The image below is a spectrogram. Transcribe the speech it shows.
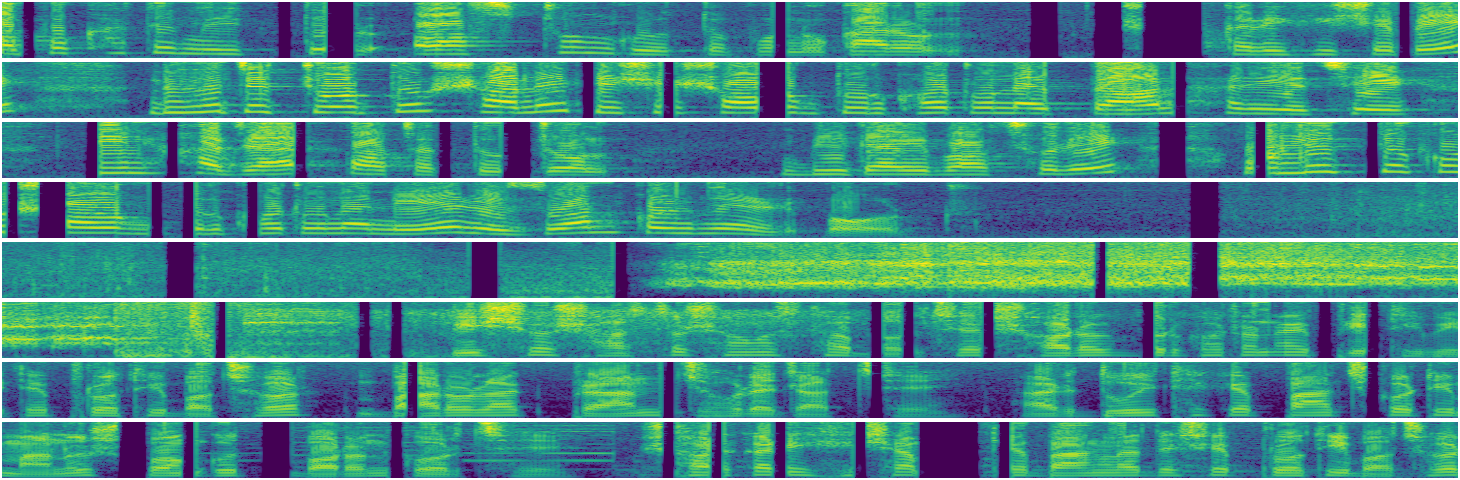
অপঘাতে মৃত্যুর অষ্টম গুরুত্বপূর্ণ কারণ। সরকারি হিসেবে দুই হাজার চোদ্দ সালে দেশে সড়ক দুর্ঘটনায় প্রাণ হারিয়েছে তিন হাজার পঁচাত্তর জন। বিদায়ী বছরে উল্লেখযোগ্য সড়ক দুর্ঘটনা নিয়ে রেজওয়ান করিমের রিপোর্ট। বিশ্ব স্বাস্থ্য সংস্থা বলছে, সড়ক দুর্ঘটনায় পৃথিবীতে প্রতি বছর বারো লাখ প্রাণ ঝরে যাচ্ছে আর দুই থেকে পাঁচ কোটি মানুষ পঙ্গুত্ব বরণ করছে। সরকারি হিসাব বাংলাদেশে প্রতি বছর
